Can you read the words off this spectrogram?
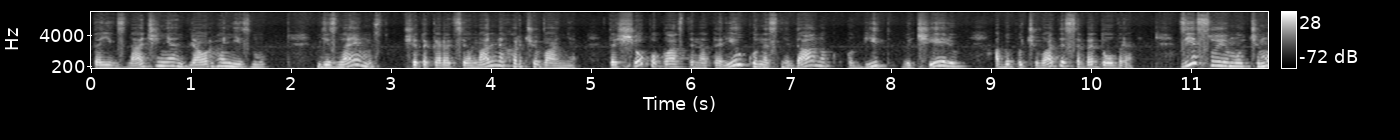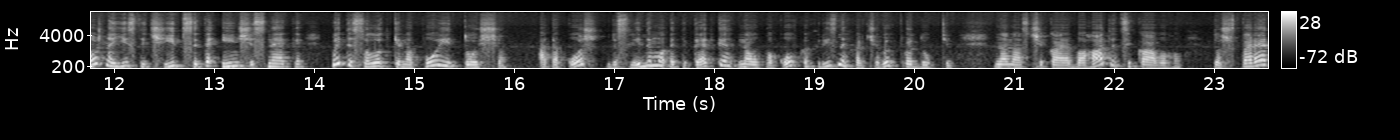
та їх значення для організму. Дізнаємось, що таке раціональне харчування та що покласти на тарілку на сніданок, обід, вечерю, аби почувати себе добре. З'ясуємо, чи можна їсти чіпси та інші снеки, пити солодкі напої тощо. А також дослідимо етикетки на упаковках різних харчових продуктів. На нас чекає багато цікавого, тож вперед!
